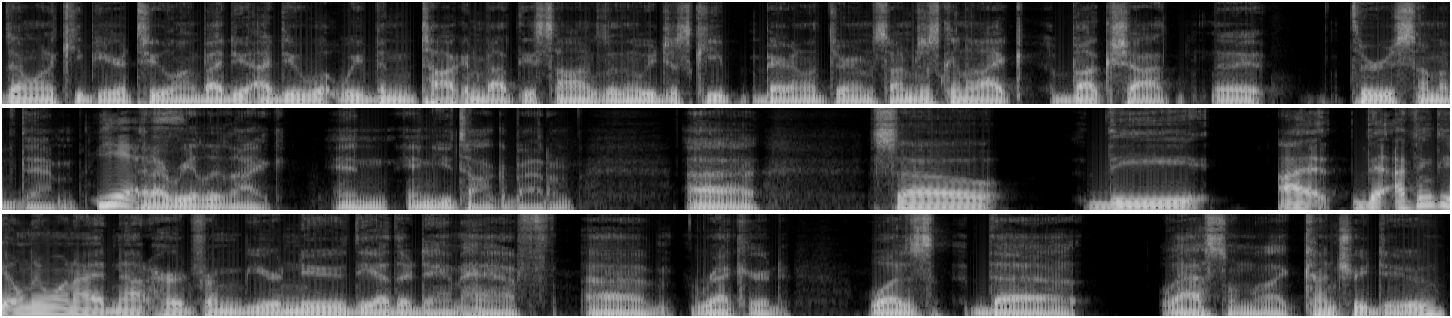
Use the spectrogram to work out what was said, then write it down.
don't want to keep you here too long, but I do. I do. What we've been talking about these songs, and then we just keep barreling through them. So I'm just gonna like buckshot uh, through some of them Yes. that I really like, and and you talk about them. Uh, so the I the, I think the only one I had not heard from your new the other damn half uh, record was the last one, like Country Do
